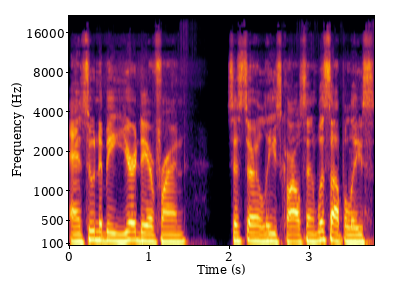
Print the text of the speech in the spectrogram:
and soon to be your dear friend, Sister Elise Carlson. What's up, Elise?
